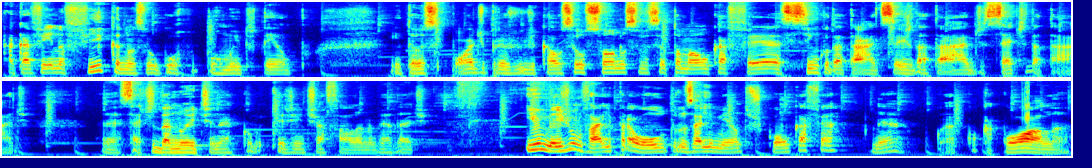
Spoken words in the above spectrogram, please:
A cafeína fica no seu corpo por muito tempo. Então isso pode prejudicar o seu sono se você tomar um café 5 da tarde, 6 da tarde, 7 da tarde, é, 7 da noite, né? Como que a gente já fala, na verdade. E o mesmo vale para outros alimentos com café, né? Coca-Cola,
